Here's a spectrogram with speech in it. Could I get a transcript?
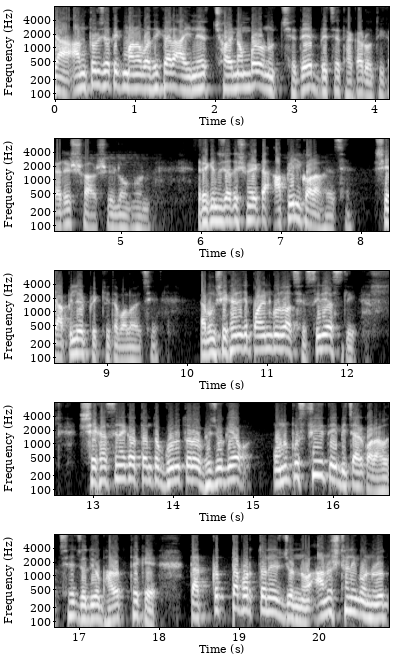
যা আন্তর্জাতিক মানবাধিকার আইনের ছয় নম্বর অনুচ্ছেদে বেঁচে থাকার অধিকারের সরাসরি লঙ্ঘন। এটা কিন্তু জাতিসংঘে একটা আপিল করা হয়েছে। সেই আপিলের প্রেক্ষিতে বলা হয়েছে। এবং সেখানে যে পয়েন্টগুলো আছে, সিরিয়াসলি, শেখ হাসিনাকে অত্যন্ত গুরুতর অভিযোগে অনুপস্থিতিতেই বিচার করা হচ্ছে, যদিও ভারত থেকে তার প্রত্যাবর্তনের জন্য আনুষ্ঠানিক অনুরোধ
